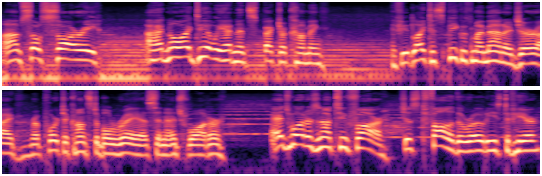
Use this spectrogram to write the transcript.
I'm so sorry. I had no idea we had an inspector coming. If you'd like to speak with my manager, I report to Constable Reyes in Edgewater. Edgewater's not too far. Just follow the road east of here,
